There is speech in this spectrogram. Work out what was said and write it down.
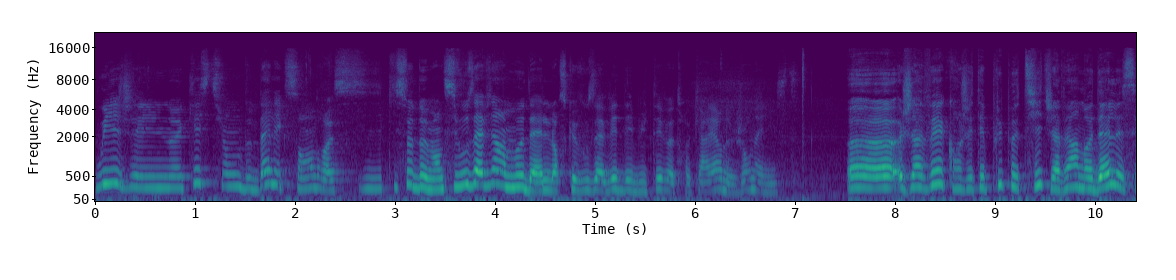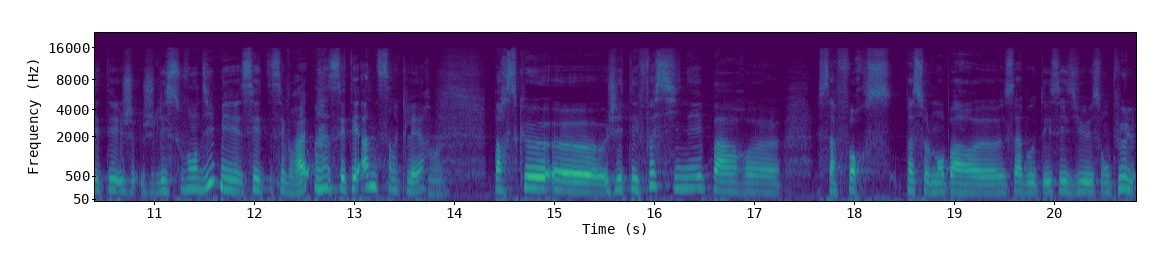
Oui, j'ai une question de- d'Alexandre si- qui se demande si vous aviez un modèle lorsque vous avez débuté votre carrière de journaliste. Euh, j'avais, quand j'étais plus petite, j'avais un modèle, c'était, je, l'ai souvent dit, mais c'est vrai, c'était Anne Sinclair. Parce que euh, j'étais fascinée par euh, sa force, pas seulement par euh, sa beauté, ses yeux et son pull,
